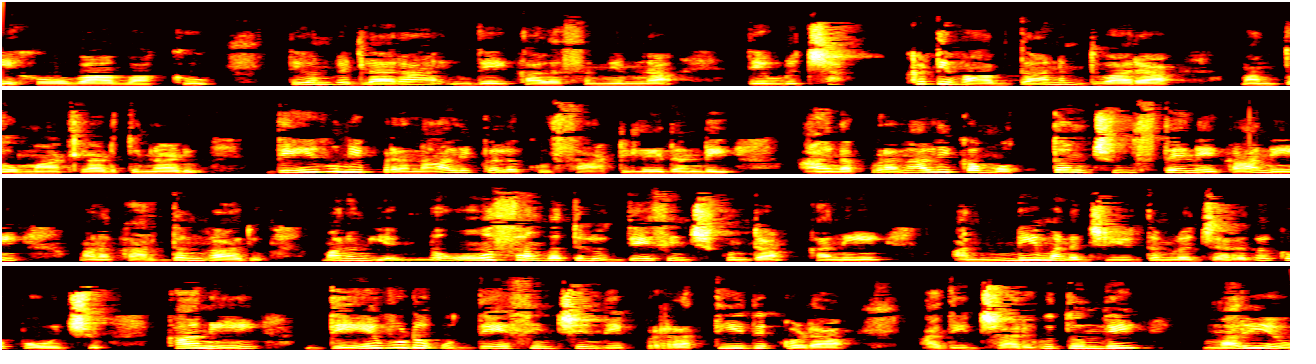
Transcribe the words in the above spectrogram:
యెహోవా వాక్కు. దేవుని బిడ్లారా ఉదయకాల కాల సమయంన దేవుడు చక్కటి వాగ్దానం ద్వారా మనతో మాట్లాడుతున్నాడు. దేవుని ప్రణాళికలకు సాటి లేదండి. ఆయన ప్రణాళిక మొత్తం చూస్తేనే కానీ మనకు అర్థం కాదు. మనం ఎన్నో సంగతులు ఉద్దేశించుకుంటాం. కానీ అన్నీ మన జీవితంలో జరగకపోవచ్చు. కానీ దేవుడు ఉద్దేశించింది ప్రతీది కూడా అది జరుగుతుంది. మరియు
